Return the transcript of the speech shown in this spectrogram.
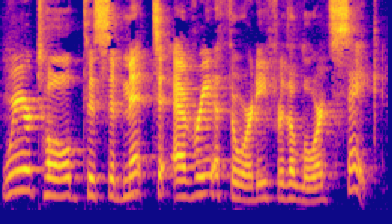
we're told to submit to every authority for the Lord's sake.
